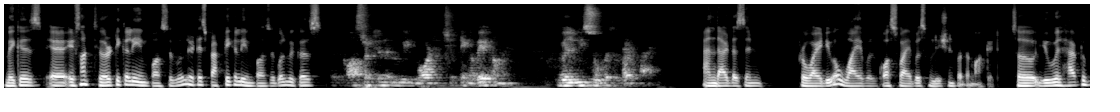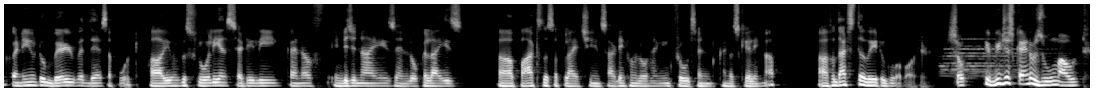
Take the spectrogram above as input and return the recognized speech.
because uh, it's not theoretically impossible, it is practically impossible because the cost structure that will be involved in shifting away from it will be super, super high. And that doesn't provide you a viable, cost viable solution for the market. So you will have to continue to build with their support. Uh, you have to slowly and steadily kind of indigenize and localize uh, parts of the supply chain, starting from low hanging fruits and kind of scaling up. Uh, so that's the way to go about it. So if we just kind of zoom out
